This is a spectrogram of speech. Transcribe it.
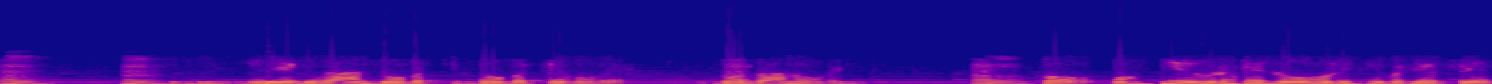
हम्म हम्म। एक जान दो बच्चे दो बच्चे हो गए दो हम्म। जान हो गई। तो उनकी इम्यूनिटी लो होने की वजह से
